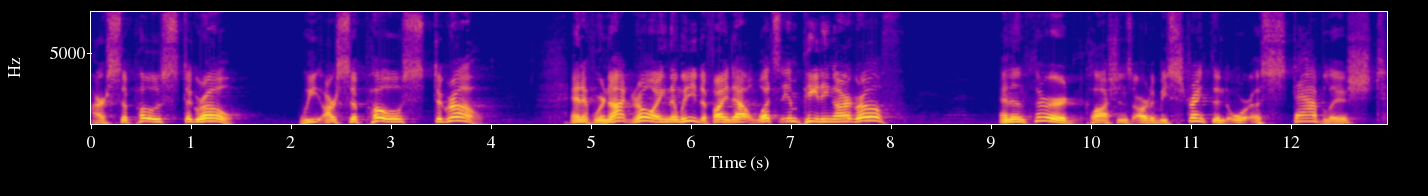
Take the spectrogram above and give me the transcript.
are supposed to grow. We are supposed to grow. And if we're not growing, then we need to find out what's impeding our growth. And then, third, Colossians are to be strengthened or established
